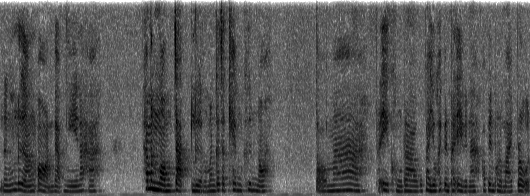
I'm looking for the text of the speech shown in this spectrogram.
เหลืองๆอ่อนแบบนี้นะคะ ถ้ามันงอมจัดเหลืองมันก็จะเข้มขึ้นเนาะ ต่อมาพระเอกของเรากุ๊กไก่ยกให้เป็นพระเอกเลยนะ เพราะเป็นผลไม้โปรด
